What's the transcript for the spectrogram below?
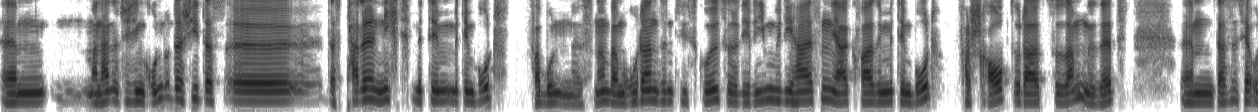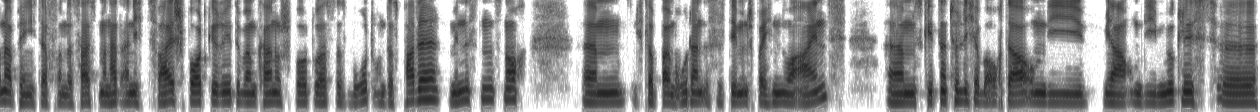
Ähm, man hat natürlich den Grundunterschied, dass äh, das Paddeln nicht mit dem mit dem Boot verbunden ist. Ne? Beim Rudern sind die Skulls oder die Riemen, wie die heißen, ja quasi mit dem Boot verschraubt oder zusammengesetzt. Ähm, das ist ja unabhängig davon. Das heißt, man hat eigentlich zwei Sportgeräte beim Kanusport. Du hast das Boot und das Paddel mindestens noch. Ähm, ich glaube, beim Rudern ist es dementsprechend nur eins. Ähm, es geht natürlich aber auch da um die, ja, um die möglichst, äh,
